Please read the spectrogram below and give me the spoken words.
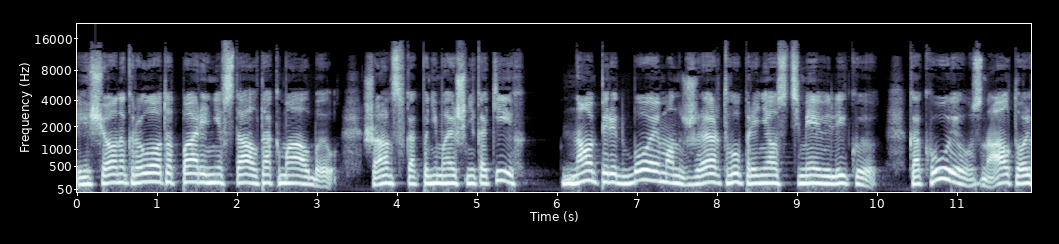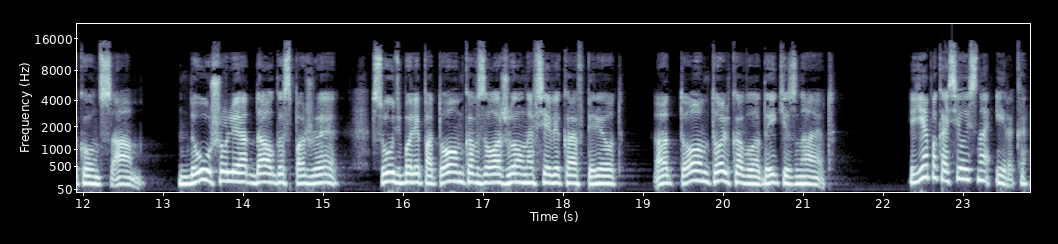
Еще на крыло тот парень не встал, так мал был. Шансов, как понимаешь, никаких. Но перед боем он жертву принес тьме великую. Какую, узнал только он сам. Душу ли отдал госпоже, судьбы ли потомков заложил на все века вперед. О том только владыки знают. Я покосилась на Ирока.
